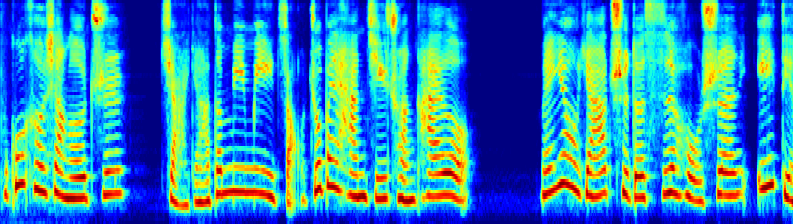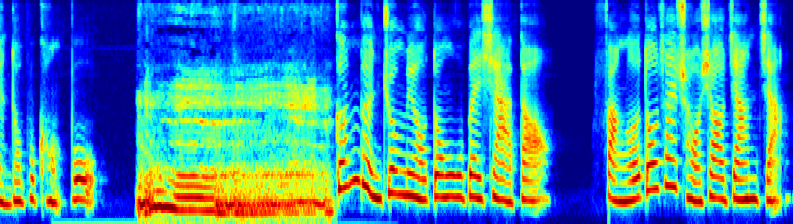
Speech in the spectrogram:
不过，可想而知，假牙的秘密早就被韩吉传开了。没有牙齿的嘶吼声一点都不恐怖，根本就没有动物被吓到，反而都在嘲笑江江。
